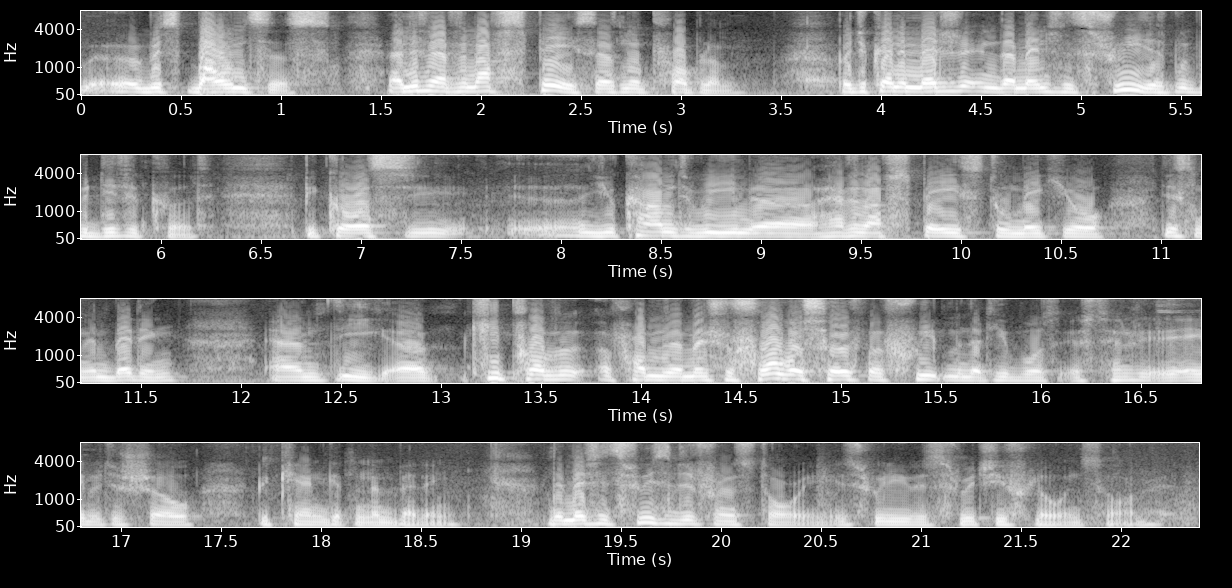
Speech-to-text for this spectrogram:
uh, with bounces. And if I have enough space, there's no problem. But you can imagine in dimension 3 it would be difficult because you, uh, you can't really uh, have enough space to make your disk embedding. And the uh, key problem uh, from dimension 4 was solved by Freedman that he was essentially able to show we can get an embedding. Dimension 3 is a different story. It's really with Ricci flow and so on.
